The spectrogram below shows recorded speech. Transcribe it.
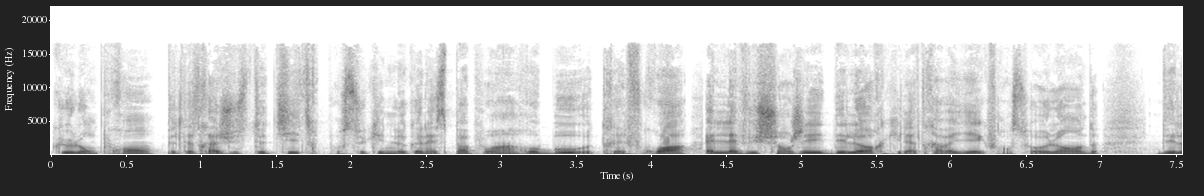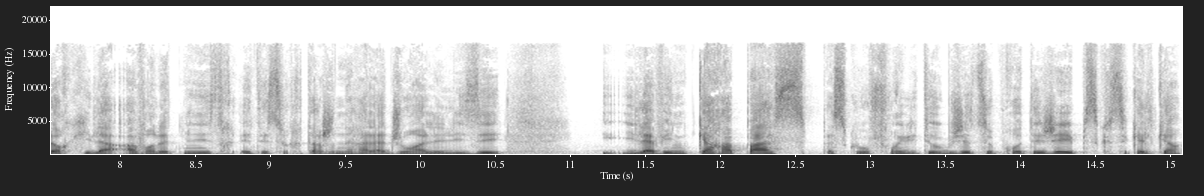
que l'on prend, peut-être à juste titre, pour ceux qui ne le connaissent pas, pour un robot très froid. Elle l'a vu changer dès lors qu'il a travaillé avec François Hollande, dès lors qu'il a, avant d'être ministre, été secrétaire général adjoint à l'Élysée il avait une carapace parce qu'au fond, il était obligé de se protéger puisque c'est quelqu'un,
